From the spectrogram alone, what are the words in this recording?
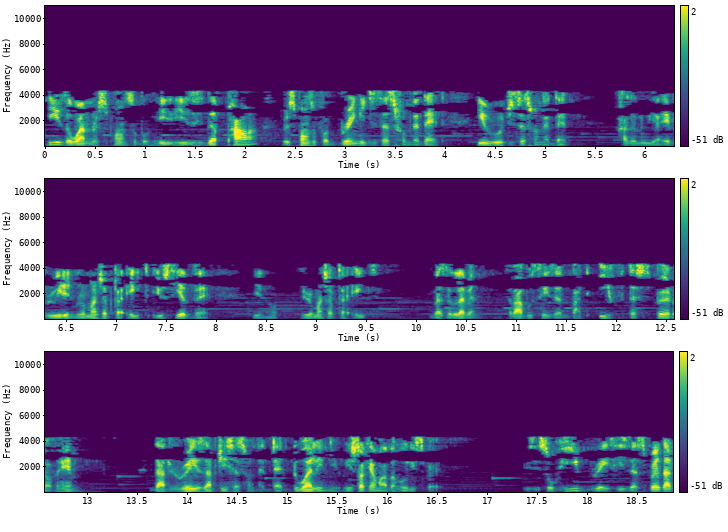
He is the one responsible. He is the power responsible for bringing Jesus from the dead. He rose Jesus from the dead. Hallelujah. If you read in Romans chapter 8, you see it there. You know, Romans chapter 8, verse 11, the Bible says that, But if the Spirit of Him that raised up Jesus from the dead dwell in you, He's talking about the Holy Spirit. You see, so He raised, He's the Spirit that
